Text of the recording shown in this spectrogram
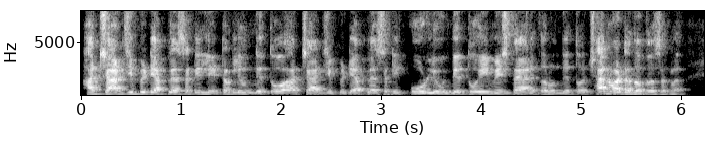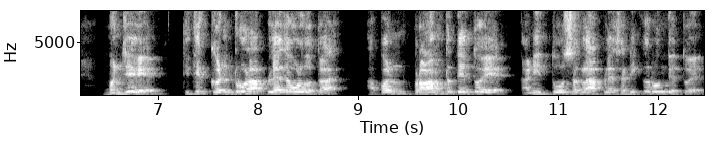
हा चॅट जीपीटी आपल्यासाठी लेटर लिहून देतो हा चॅट जीपीटी आपल्यासाठी कोड लिहून देतो इमेज तयार करून देतो. छान वाटत होतं सगळं. म्हणजे तिथे कंट्रोल आपल्याजवळ होता. आपण प्रॉम्प्ट देतोय आणि तो सगळं आपल्यासाठी करून देतोय.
